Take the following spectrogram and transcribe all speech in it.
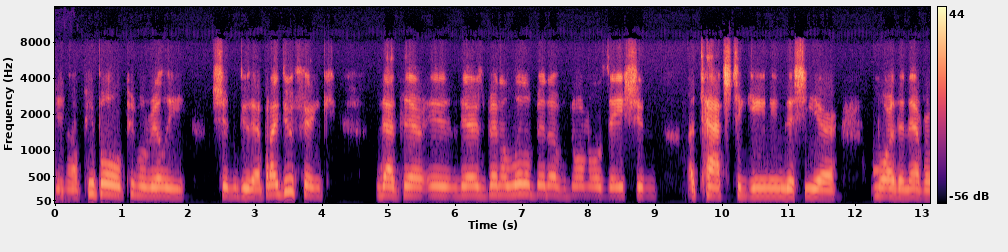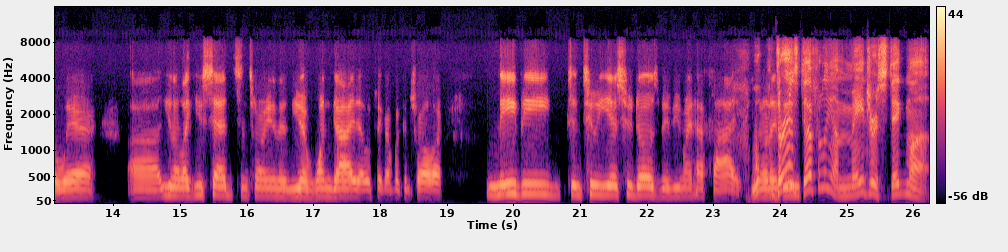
you know people people really shouldn't do that but i do think that there is there's been a little bit of normalization attached to gaming this year more than ever where uh you know like you said centurion and you have one guy that would pick up a controller. Maybe in two years who knows? Maybe you might have five. You Well, there I is definitely a major stigma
